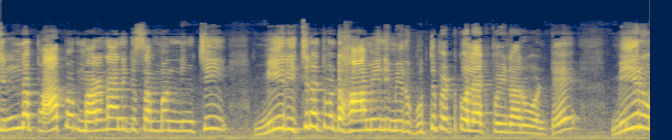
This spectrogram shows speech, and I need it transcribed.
చిన్న పాప మరణానికి సంబంధించి మీరు ఇచ్చినటువంటి హామీని మీరు గుర్తుపెట్టుకోలేకపోయినారు అంటే మీరు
